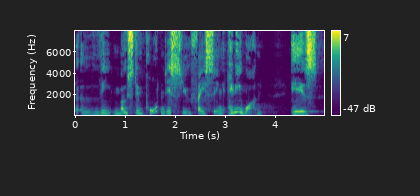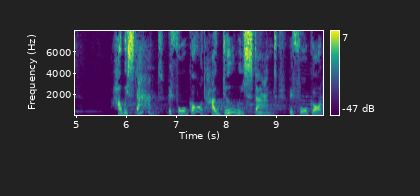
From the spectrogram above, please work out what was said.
uh, the most important issue facing anyone is how we stand before God. How do we stand before God?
